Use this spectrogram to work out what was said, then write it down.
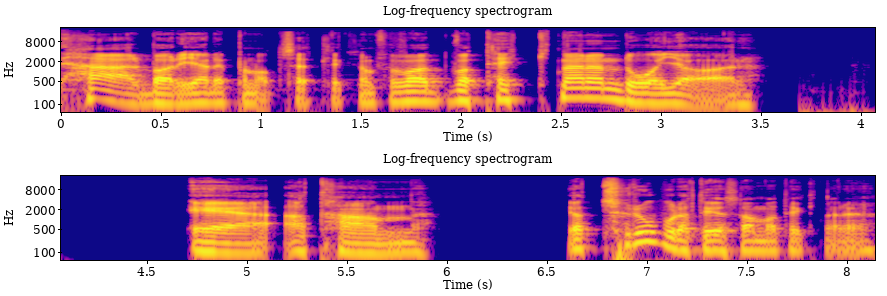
här börjar det på något sätt. Liksom. För vad, vad tecknaren då gör är att han, jag tror att det är samma tecknare,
